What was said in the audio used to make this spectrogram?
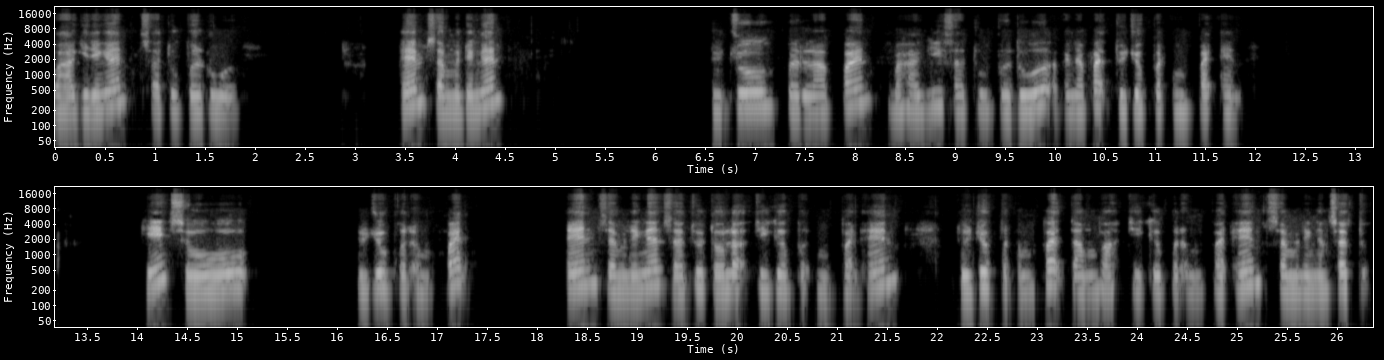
bahagi dengan 1 per 2. M sama dengan 7 per 8 bahagi 1 per 2 akan dapat 7 per 4 N. Okay, so 7 per 4 N sama dengan 1 tolak 3 per 4 N. 7 per 4 tambah 3 per 4 N sama dengan 1.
